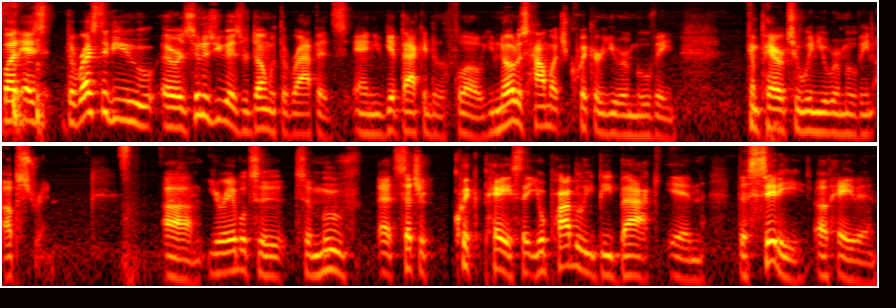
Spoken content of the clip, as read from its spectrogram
but as the rest of you, or as soon as you guys are done with the rapids and you get back into the flow, you notice how much quicker you are moving compared to when you were moving upstream. Um, you're able to to move at such a quick pace that you'll probably be back in the city of Haven,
